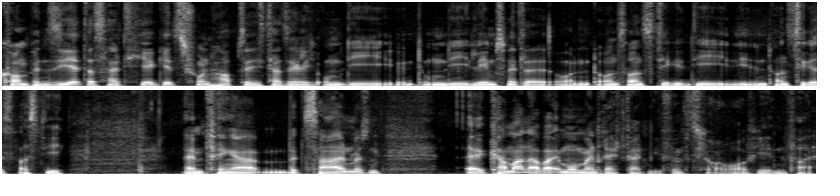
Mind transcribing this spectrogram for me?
kompensiert. Das halt hier geht es schon hauptsächlich tatsächlich um die, um die Lebensmittel und, und sonstige, die, die sonstiges, was die Empfänger bezahlen müssen. Äh, kann man aber im Moment rechtfertigen, die 50 Euro auf jeden Fall.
